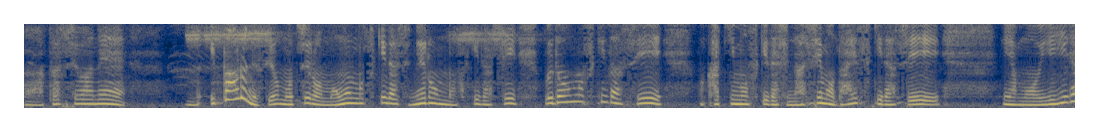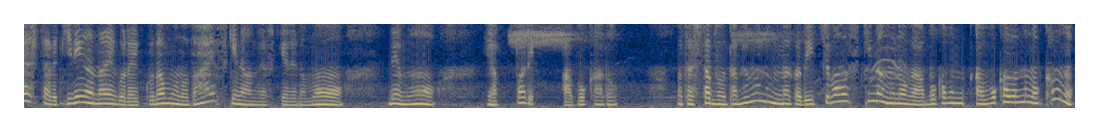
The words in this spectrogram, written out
もう私はねいっぱいあるんですよ。もちろん桃も好きだしメロンも好きだしぶどうも好きだし柿も好きだし梨も大好きだしいやもう言い出したらキリがないぐらい果物大好きなんですけれどもでもやっぱりアボカド私多分食べ物の中で一番好きなものがアボカドアボカドなのかも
